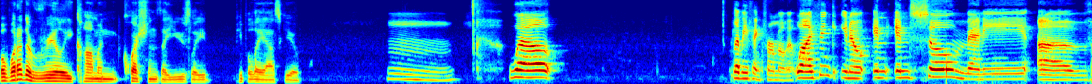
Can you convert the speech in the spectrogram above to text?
but what are the really common questions that usually people they ask you? Hmm. Well, let me think for a moment. Well, I think you know, in in so many of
